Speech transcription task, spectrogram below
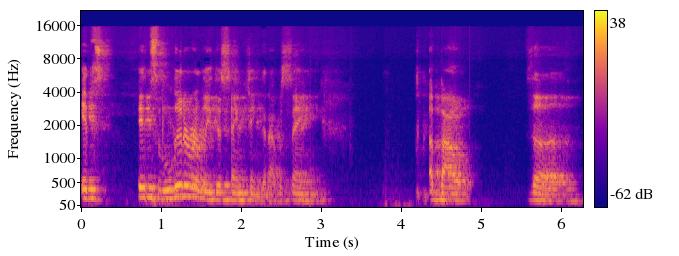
it's it's literally the same thing that I was saying about the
